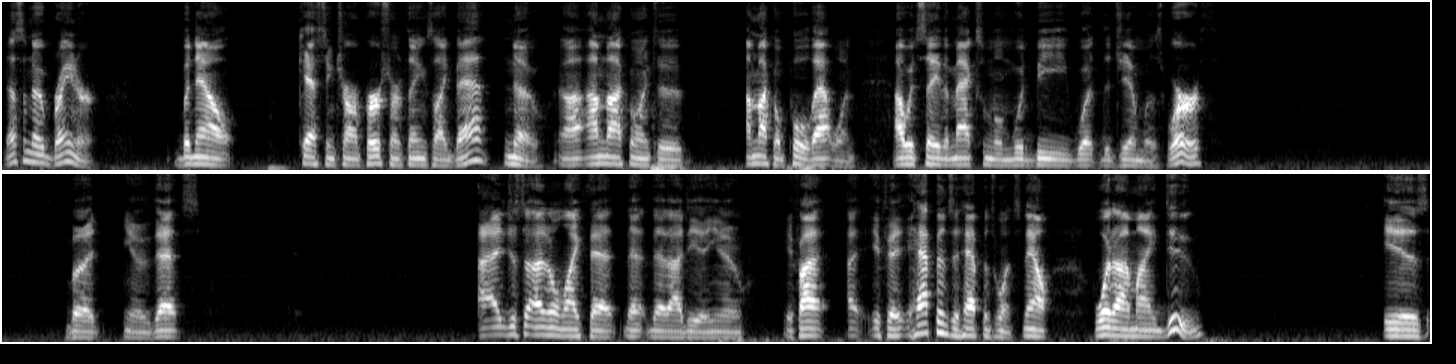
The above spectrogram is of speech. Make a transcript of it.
that's a no-brainer. But now, casting charm person or things like that, no, uh, I'm not going to. I'm not going to pull that one. I would say the maximum would be what the gem was worth. But you know that's. I just I don't like that that that idea. You know, if I, I if it happens, it happens once. Now, what I might do is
